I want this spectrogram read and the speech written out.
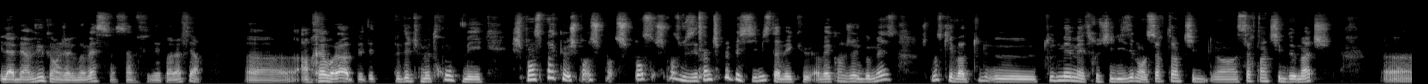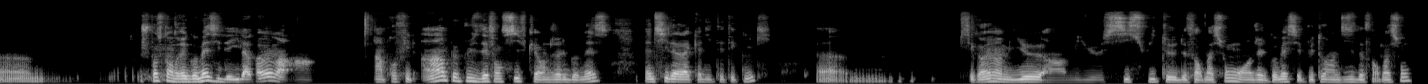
il a bien vu qu'Angel Gomez, ça ne faisait pas l'affaire. Euh, après, voilà, peut-être peut-être je me trompe, mais je pense pas que. Je pense, je pense, je pense, que vous êtes un petit peu pessimiste avec, euh, avec Angel Gomez. Je pense qu'il va tout, euh, de même être utilisé dans un certain type, dans un certain type de match. Euh, je pense qu'André Gomez, il, a quand même un- un profil un peu plus défensif que Angel Gomez, même s'il a la qualité technique. Euh, c'est quand même un milieu, un milieu 6-8 de formation. Angel Gomez, c'est plutôt un 10 de formation.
